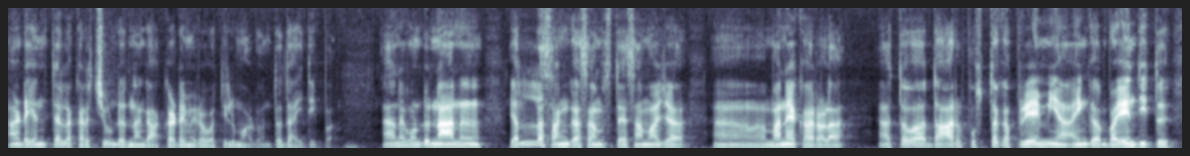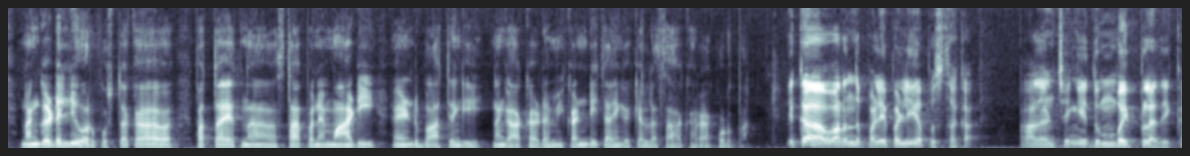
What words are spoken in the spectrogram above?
ಆಂಡ ಎಂತೆಲ್ಲ ಖರ್ಚು ಉಂಡು ನಂಗೆ ಅಕಾಡೆಮಿರ ವತಿಲು ಮಾಡುವಂಥದ್ದು ಆಯ್ತಿಪ್ಪ ಆನಗೊಂಡು ನಾನು ಎಲ್ಲ ಸಂಘ ಸಂಸ್ಥೆ ಸಮಾಜ ಮನೆ ಕಾರಳ ಅಥವಾ ದಾರು ಪುಸ್ತಕ ಪ್ರೇಮಿಯ ಹಿಂಗೆ ಬಯಂದಿತ್ತು. ನಂಗಡಲ್ಲಿ ಅವ್ರ ಪುಸ್ತಕ ಪತ್ತಾಯತ್ನ ಸ್ಥಾಪನೆ ಮಾಡಿ ಆ್ಯಂಡ್ ಬಾತಂಗಿ ನಂಗೆ ಅಕಾಡೆಮಿ ಖಂಡಿತ ಹಿಂಗಕ್ಕೆಲ್ಲ ಸಹಕಾರ ಕೊಡಪ್ಪ ಇಕ್ಕ ಅವರೊಂದು ಪಳಿ ಪಳಿಯ ಪುಸ್ತಕ. ಅದಂಚಂಗಿ ತುಂಬ ಇಪ್ಪಲ ಇಕ್ಕ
